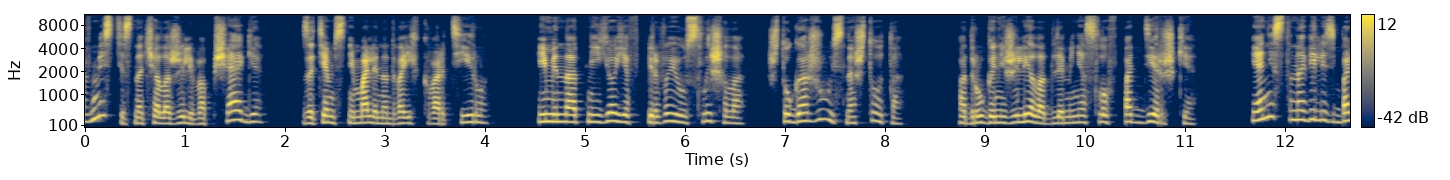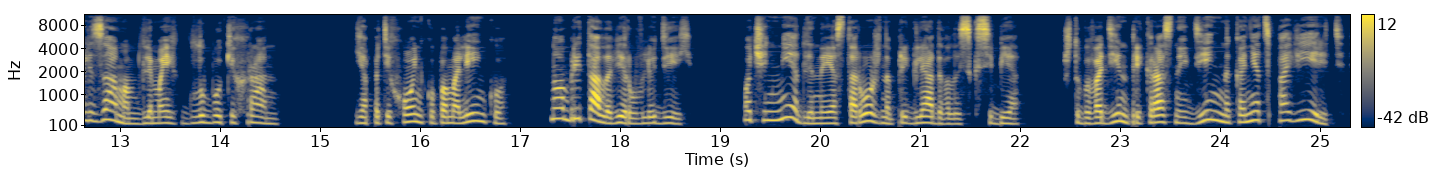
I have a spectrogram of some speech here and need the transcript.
Вместе сначала жили в общаге, затем снимали на двоих квартиру. Именно от нее я впервые услышала, что гожусь на что-то. Подруга не жалела для меня слов поддержки, и они становились бальзамом для моих глубоких ран. Я потихоньку, помаленьку, но обретала веру в людей. Очень медленно и осторожно приглядывалась к себе, чтобы в один прекрасный день наконец поверить.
